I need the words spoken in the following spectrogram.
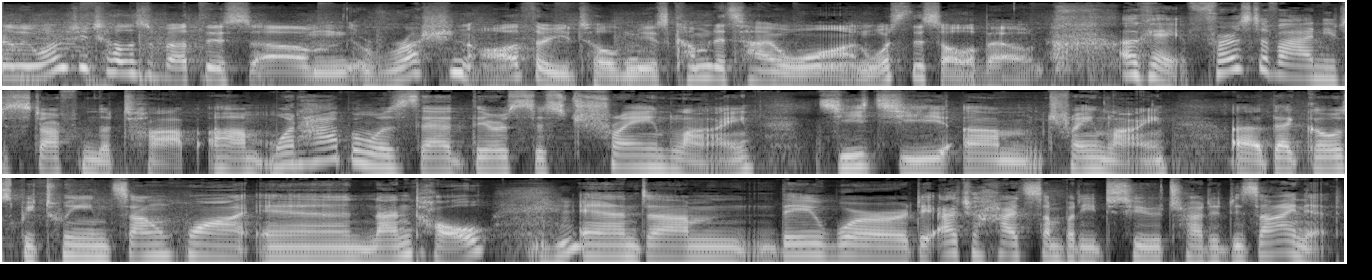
Shirley, why don't you tell us about this um, Russian author you told me is coming to Taiwan? What's this all about? Okay, first of all, I need to start from the top. Um, what happened was that there's this train line, Jiji um, train line, uh, that goes between Zhanghua and Nantou, and um, they were they actually hired somebody to try to design it,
